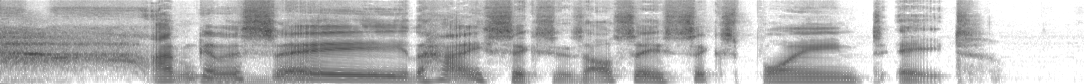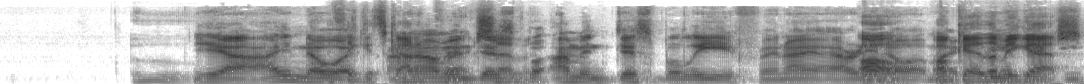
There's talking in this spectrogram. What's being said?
I'm gonna say the high sixes. I'll say six point eight. Ooh. yeah, I know I it. think it's I'm in, seven. I'm in disbelief, and I already oh, know Oh, it. Mike. okay. Let me guess.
